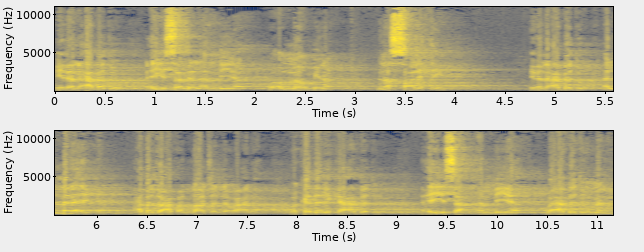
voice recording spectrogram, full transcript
إذا عبدوا عيسى من الأنبياء وأمه من من الصالحين. إذا عبدوا الملائكة عبدوا عبد الله جل وعلا وكذلك عبدوا عيسى الأنبياء وعبدوا من؟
